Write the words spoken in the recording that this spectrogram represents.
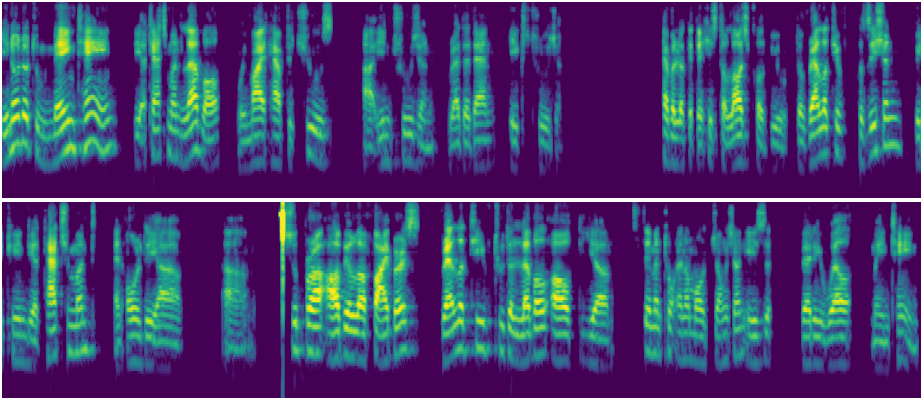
in order to maintain the attachment level, we might have to choose uh, intrusion rather than extrusion. Have a look at the histological view. The relative position between the attachment and all the uh, um, supraalveolar fibers relative to the level of the uh, cemento-enamel junction is very well maintained.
